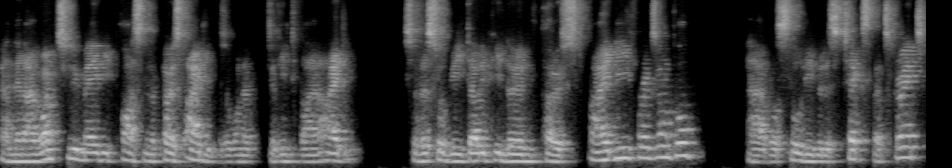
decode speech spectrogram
And then I want to maybe pass in the post ID because I want to delete via ID. So this will be WP Learn post ID, for example. Uh, we'll still leave it as text. That's great.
